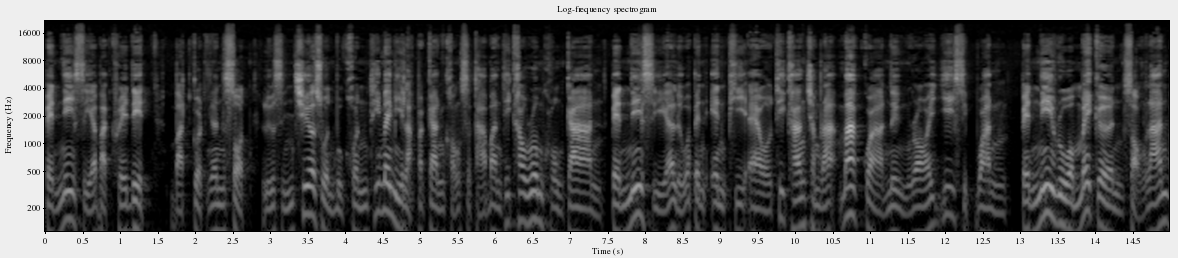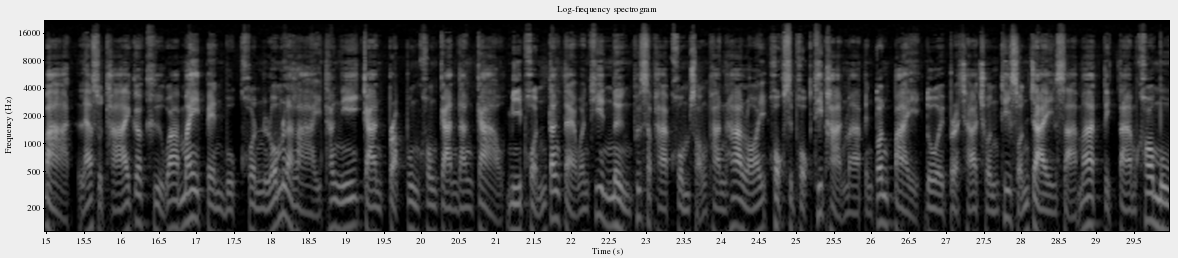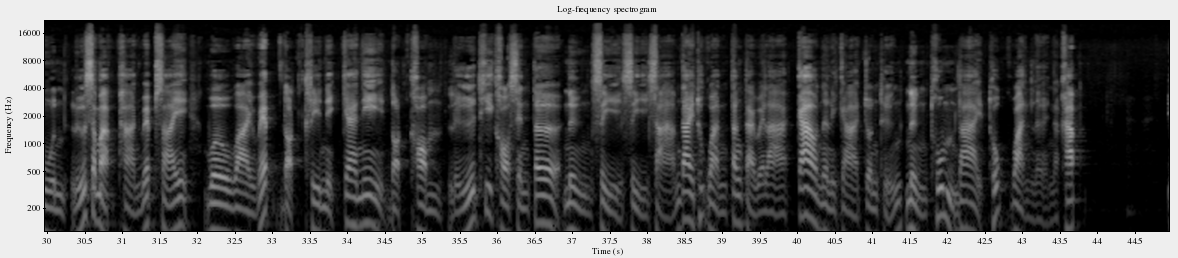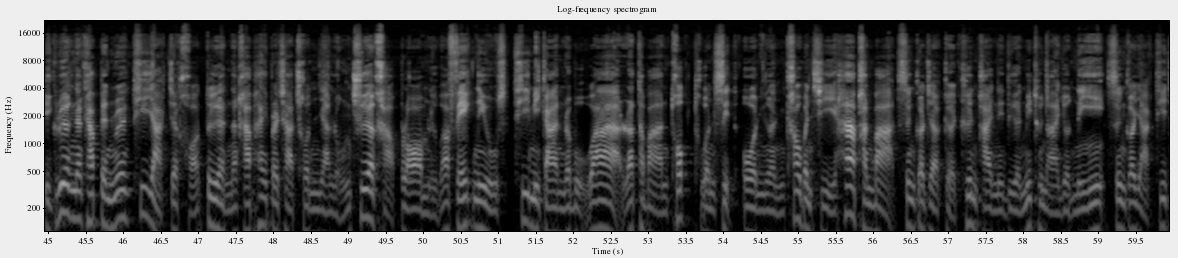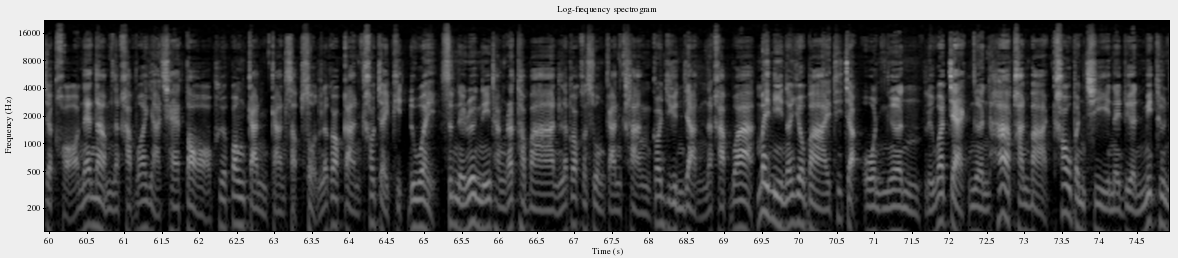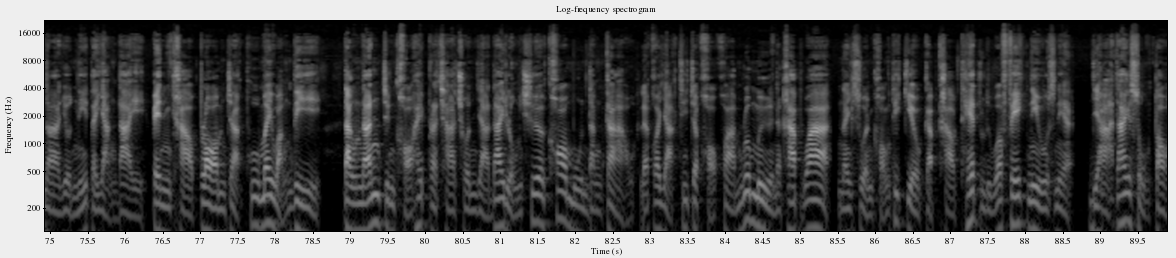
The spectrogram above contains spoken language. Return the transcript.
เป็นหนี้เสียบัตรเครดิต บัตรกดเงินสด หรือสินเชื่อส่วนบุคคลที่ไม่มีหลักประกันของสถาบันที่เข้าร่วมโครงการ เป็นหนี้เสียหรือว่าเป็น NPL ที่ค้างชำระมากกว่า 120 วันเป็นหนี้รวมไม่เกิน 2 ล้านบาท และสุดท้ายก็คือว่าไม่เป็นบุคคลล้มละลาย ทั้งนี้การปรับปรุงโครงการดังกล่าว มีผลตั้งแต่วันที่ 1 พฤษภาคม 2566 ที่ผ่านมาเป็นต้นไป โดยประชาชนที่สนใจสามารถติดตามข้อมูล หรือสมัครผ่านเว็บไซต์ www.clinicgani.com หรือที่ call center 1443 ได้ทุกวันตั้งแต่เวลา 9 นาฬิกาจนถึง 1 ทุ่มได้ทุกวันเลยนะครับ อีกเรื่องนะครับเป็นเรื่องที่อยากจะขอเตือนนะครับให้ประชาชนอย่าหลงเชื่อข่าวปลอม หรือว่าเฟกนิวส์ที่มีการระบุว่ารัฐบาลทบทวนสิทธิ์โอนเงินเข้าบัญชี 5,000 บาท ซึ่งก็จะเกิดขึ้นภายในเดือนมิถุนายนนี้ ซึ่งก็อยากที่จะขอแนะนำนะครับว่าอย่าแชร์ต่อเพื่อป้องกันการสับสน แล้วก็การเข้าใจผิดด้วย ซึ่งในเรื่องนี้ทางรัฐบาล แล้วก็กระทรวงการคลังก็ยืนยันนะครับว่าไม่มีนโยบายที่จะโอนเงิน หรือว่าแจกเงิน 5,000 บาทเข้าบัญชีในเดือนมิถุนายนนี้แต่อย่างใด เป็นข่าวปลอมจากผู้ไม่หวังดี ดังนั้นจึงขอให้ประชาชนอย่าได้หลงเชื่อข้อมูลดังกล่าว แล้วก็อยากที่จะขอความร่วมมือนะครับว่าในส่วนของที่เกี่ยวกับข่าวเท็จ หรือว่าเฟกนิวส์เนี่ยอย่าได้ส่งต่อ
